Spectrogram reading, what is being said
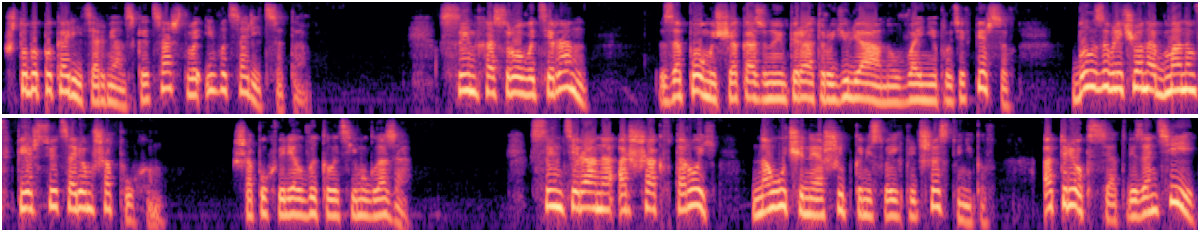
чтобы покорить армянское царство и воцариться там. Сын Хасрова Тиран, за помощь, оказанную императору Юлиану в войне против персов, был завлечен обманом в Персию царем Шапухом. Шапух велел выколоть ему глаза. Сын тирана Аршак II, наученный ошибками своих предшественников, отрекся от Византии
